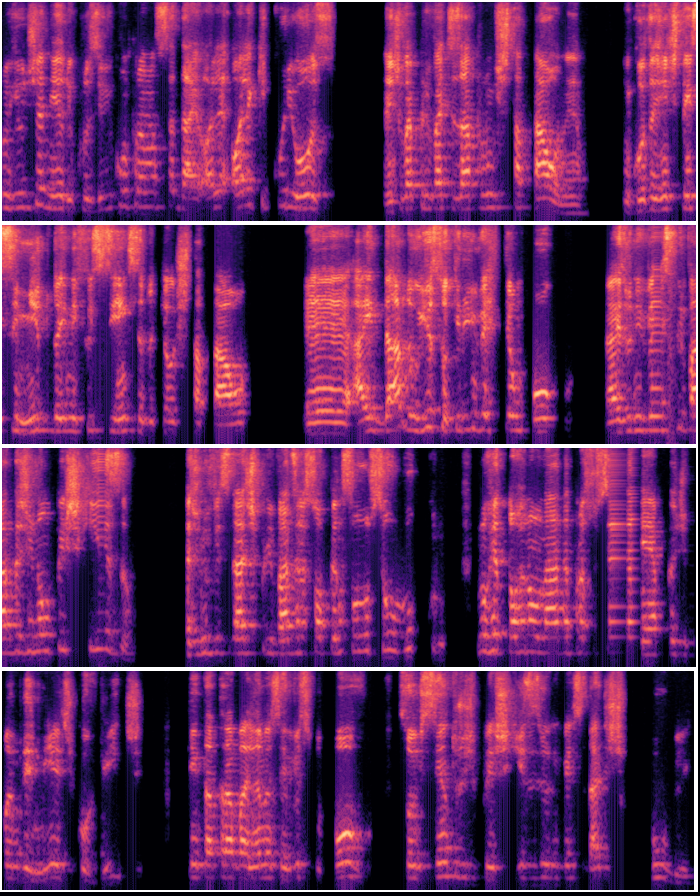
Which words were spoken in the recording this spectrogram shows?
no Rio de Janeiro, inclusive comprando a SEDAI. Olha, olha que curioso. A gente vai privatizar para um estatal, né? enquanto a gente tem esse mito da ineficiência do que é o estatal. É, aí, dado isso, eu queria inverter um pouco. As universidades privadas não pesquisam. As universidades privadas elas só pensam no seu lucro, não retornam nada para a sociedade. Em época de pandemia, de Covid, quem está trabalhando a serviço do povo são os centros de pesquisas e universidades públicas.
